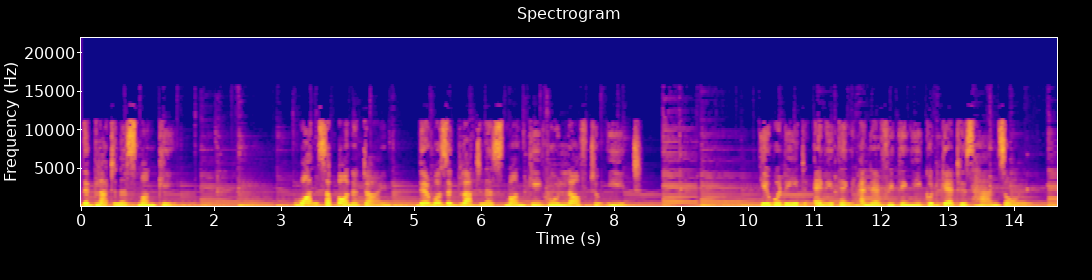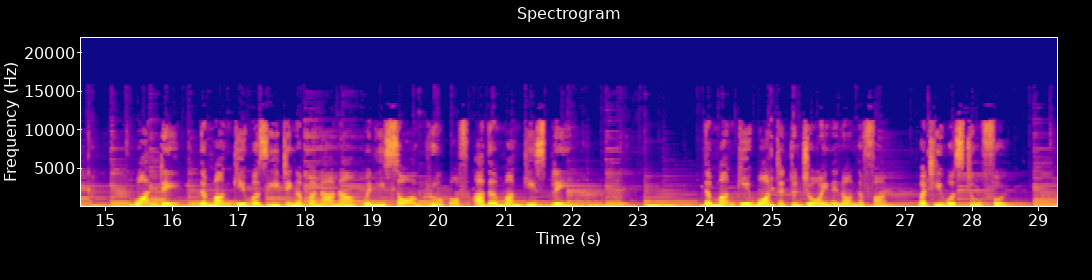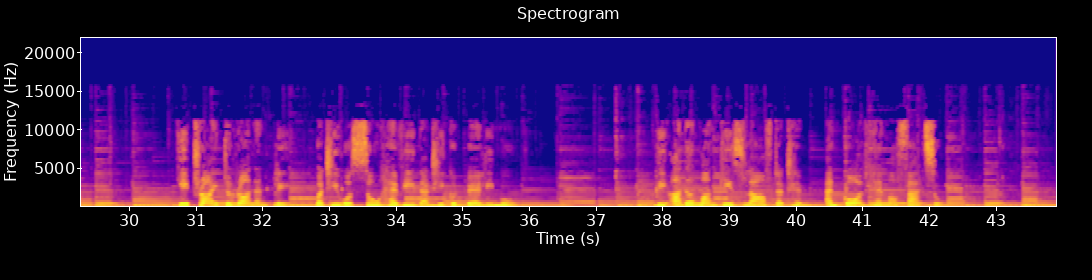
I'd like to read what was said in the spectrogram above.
The Gluttonous Monkey Once upon a time, there was a gluttonous monkey who loved to eat. He would eat anything and everything he could get his hands on. One day, the monkey was eating a banana when he saw a group of other monkeys playing. The monkey wanted to join in on the fun, but he was too full. He tried to run and play, but he was so heavy that he could barely move. The other monkeys laughed at him and called him a fatso.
